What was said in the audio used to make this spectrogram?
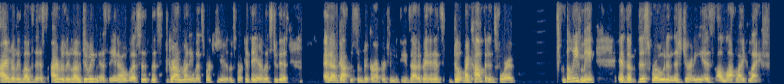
I really love this. I really love doing this. You know, let's let's ground running. Let's work here. Let's work it there. Let's do this. And I've gotten some bigger opportunities out of it, and it's built my confidence for it. Believe me, the, this road and this journey is a lot like life.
